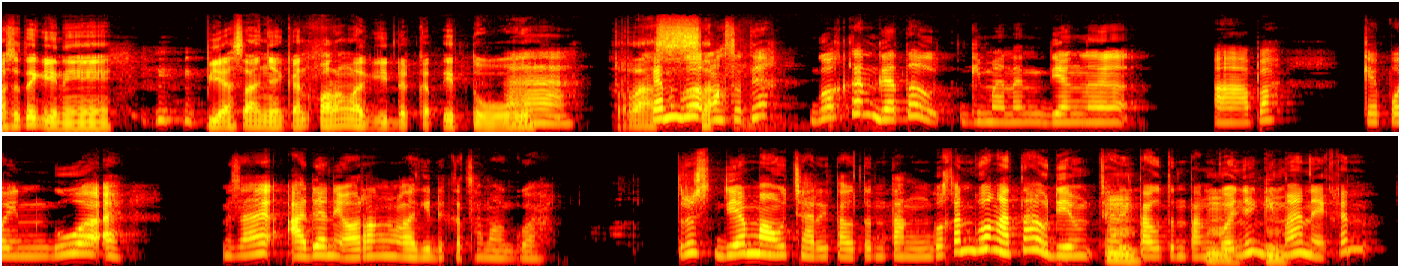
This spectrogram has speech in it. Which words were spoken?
Maksudnya gini, biasanya kan orang lagi deket itu Nah, kan gua rasa maksudnya gua kan nggak tahu gimana dia nge eee, apa, kepoin gua eh, misalnya ada nih orang lagi deket sama gua. Terus dia mau cari tahu tentang gua, kan gua nggak tahu dia cari Hmm, tahu tentang hmm, guanya hmm. gimana ya kan T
